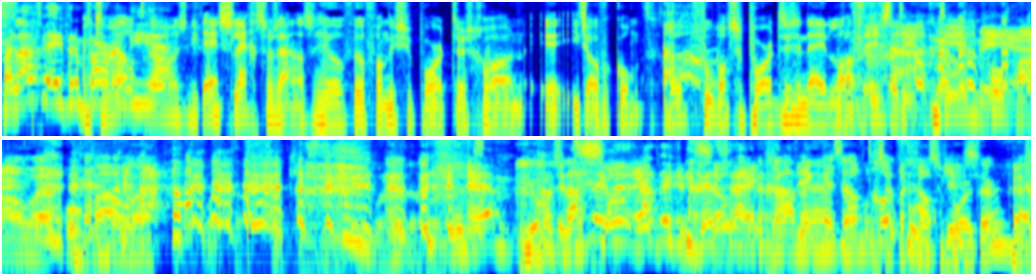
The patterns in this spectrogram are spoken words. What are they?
Maar laten we even een paar Terwijl van het die... eh, trouwens niet eens slecht zou zijn als heel veel van die supporters gewoon eh, iets overkomt. Toch? Voetbalsupporters in Nederland. Wat is dit nou weer? ophouden, ophouden. Ehm, jongens, Het laten is we even, eng, laten we even die wedstrijden gaan, ik eh, ben zelf toch ook 100% grapjes. voetbalsupporter? Ja,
